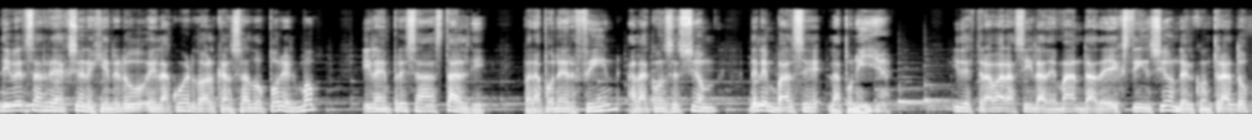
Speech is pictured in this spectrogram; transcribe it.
Diversas reacciones generó el acuerdo alcanzado por el MOP y la empresa Astaldi para poner fin a la concesión del embalse La Punilla y destrabar así la demanda de extinción del contrato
